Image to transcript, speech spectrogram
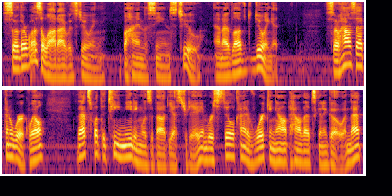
So there was a lot I was doing behind the scenes too, and I loved doing it. So, how's that going to work? Well, that's what the team meeting was about yesterday, and we're still kind of working out how that's going to go. And that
